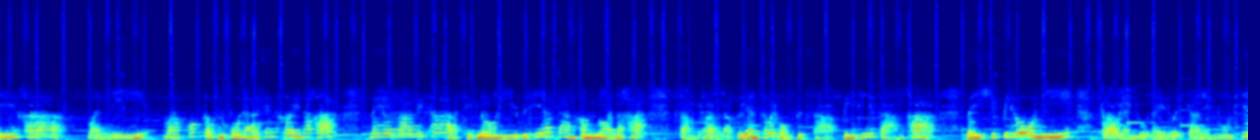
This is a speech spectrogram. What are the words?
ดีค่ะ วันนี้มาพบกับคุณครูดาเช่นเคยนะคะ ในรายวิชาเทคโนโลยีวิทยาการคำนวณนะคะสำหรับนักเรียนชั้นประถมศึกษาปีที่ 3 ค่ะ ในคลิปวิดีโอนี้ เรายังอยู่ในหน่วยการเรียนรู้ที่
